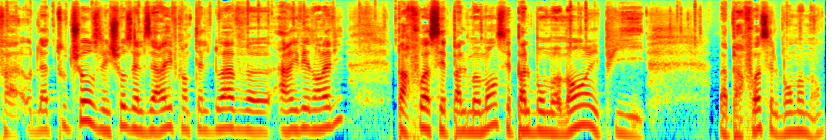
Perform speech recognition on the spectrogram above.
enfin, au-delà de toute chose, les choses elles arrivent quand elles doivent euh, arriver dans la vie. Parfois c'est pas le moment, c'est pas le bon moment, et puis bah, parfois c'est le bon moment.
